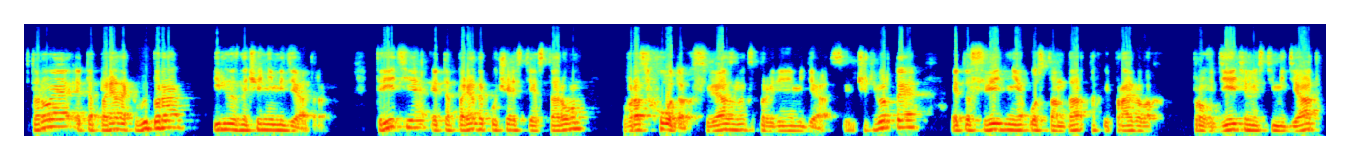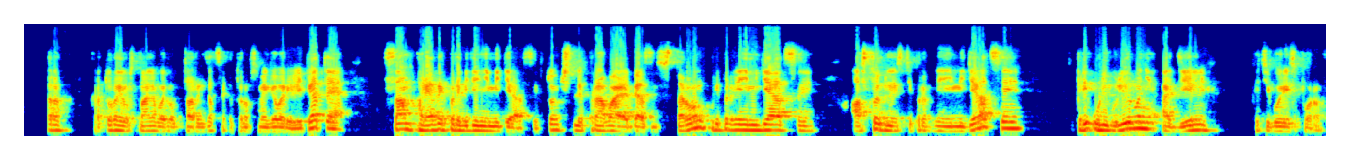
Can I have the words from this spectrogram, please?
Второе – это порядок выбора или назначения медиаторов. Третье – это порядок участия сторон в расходах, связанных с проведением медиации. Четвертое – это сведения о стандартах и правилах профдеятельности медиаторов, которые устанавливает вот та организация, о которой мы с вами говорили. пятое – сам порядок проведения медиации, в том числе права и обязанности сторон при проведении медиации, особенности проведения медиации при урегулировании отдельных категорий споров.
